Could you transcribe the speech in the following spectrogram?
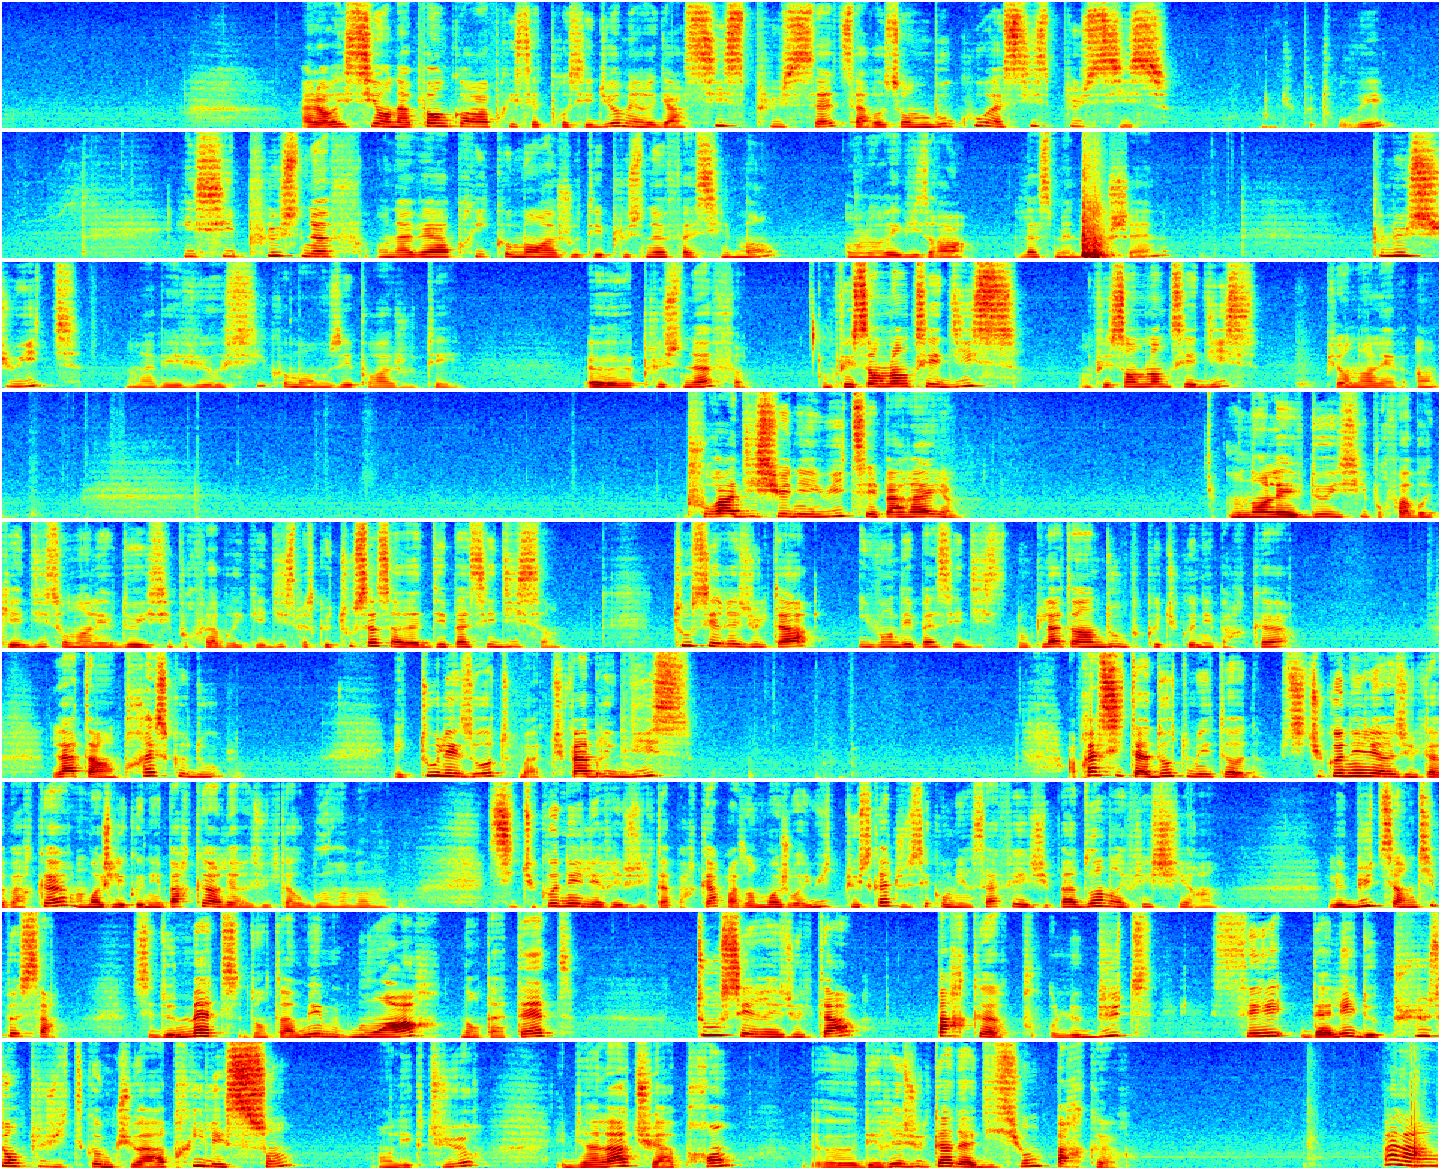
Alors ici, on n'a pas encore appris cette procédure, mais regarde, 6 plus 7, ça ressemble beaucoup à 6 plus 6. tu peux trouver. Ici, plus 9, on avait appris comment ajouter plus 9 facilement. On le révisera la semaine prochaine. Plus 8, on avait vu aussi comment on faisait pour ajouter euh, plus 9. On fait semblant que c'est 10, on fait semblant que c'est 10, puis on enlève 1. Pour additionner 8, c'est pareil. On enlève 2 ici pour fabriquer 10, on enlève 2 ici pour fabriquer 10, parce que tout ça, ça va dépasser 10. Hein. Tous ces résultats, ils vont dépasser 10. Donc là, tu as un double que tu connais par cœur. Là, tu as un presque double. Et tous les autres, bah, tu fabriques 10. Après, si tu as d'autres méthodes, si tu connais les résultats par cœur, moi je les connais par cœur, les résultats au bout d'un moment. Si tu connais les résultats par cœur, par exemple, moi je vois 8 plus 4, je sais combien ça fait. J'ai pas besoin de réfléchir. Hein. Le but, c'est un petit peu ça. C'est de mettre dans ta mémoire, dans ta tête, tous ces résultats par cœur. Le but, c'est d'aller de plus en plus vite. Comme tu as appris les sons en lecture, et eh bien là, tu apprends euh, des résultats d'addition par cœur. Voilà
